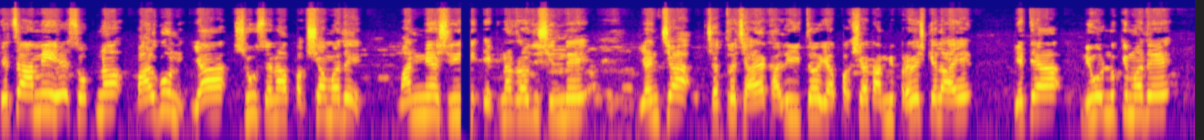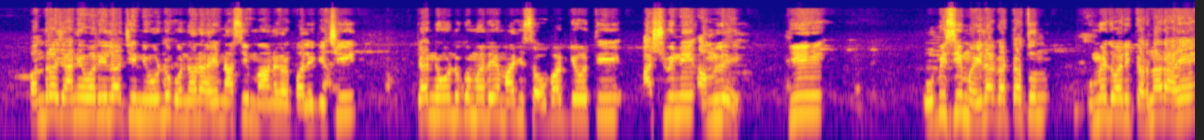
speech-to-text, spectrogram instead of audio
त्याचं आम्ही हे स्वप्न बाळगून या शिवसेना पक्षामध्ये मान्य श्री एकनाथरावजी शिंदे यांच्या छत्रछायाखाली इथं या पक्षात आम्ही प्रवेश केला आहे. येत्या निवडणुकीमध्ये पंधरा जानेवारीला जी निवडणूक होणार आहे नाशिक महानगरपालिकेची त्या निवडणुकीमध्ये माझी सौभाग्यवती अश्विनी आमले ही ओबीसी महिला गटातून उमेदवारी करणार आहे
